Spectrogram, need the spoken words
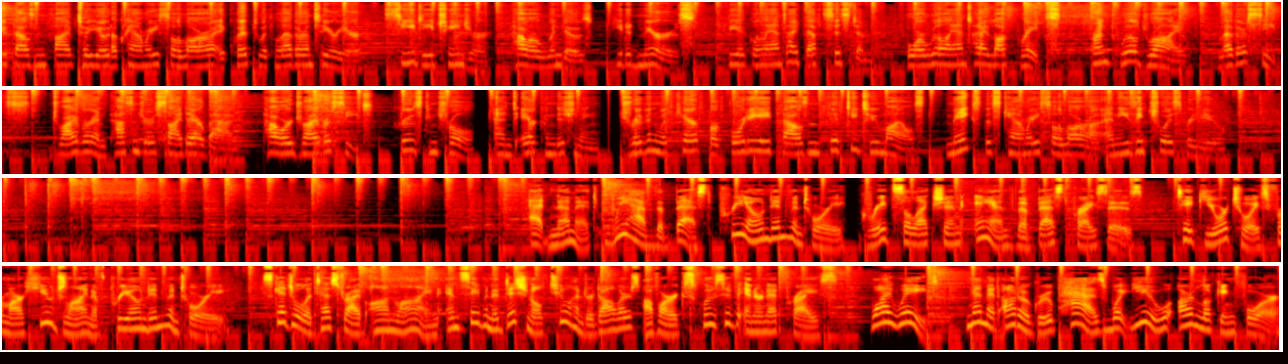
2005 Toyota Camry Solara equipped with leather interior, CD changer, power windows, heated mirrors, vehicle anti-theft system, four-wheel anti-lock brakes, front-wheel drive, leather seats, driver and passenger side airbag, power driver seat, cruise control, and air conditioning, driven with care for 48,052 miles, makes this Camry Solara an easy choice for you. At Nemet, we have the best pre-owned inventory, great selection, and the best prices. Take your choice from our huge line of pre-owned inventory. Schedule a test drive online and save an additional $200 off our exclusive internet price. Why wait? Nemet Auto Group has what you are looking for.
